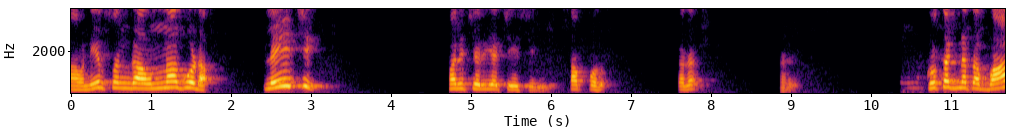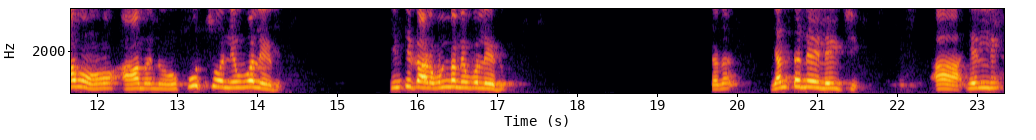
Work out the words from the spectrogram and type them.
ఆమె నీరసంగా ఉన్నా కూడా లేచి పరిచర్య చేసింది. తప్పదు. కదా? కృతజ్ఞత భావం ఆమెను కూర్చోనివ్వలేదు. ఇంటికాడ ఉండనివ్వలేదు. కదా? వెంటనే లేచి వెళ్ళి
